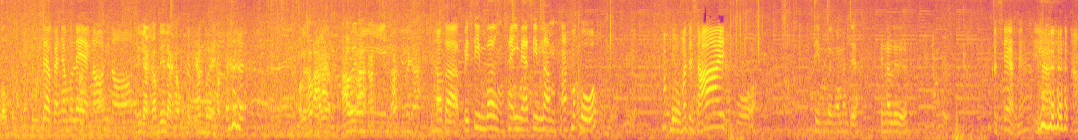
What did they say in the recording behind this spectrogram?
รวมถึงซุ่มแซวกันยามมื้อแรงเนาะพี่น้อง นี่แหละครับนี่แหละครับเป็นงานเมื่อยครับ เอาเลยครับอะอะเอาเลยอะอะอะกินเลยอะเราจะไปซิมเบิ้งให้อีแม่ซิมนำอะมักโบมักโบมาแต่ซ้ายมักโบซิมเบิ้งว่ามันจะเป็นอะไรก็แซ่บเนี่ยอีหลานเอ้า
